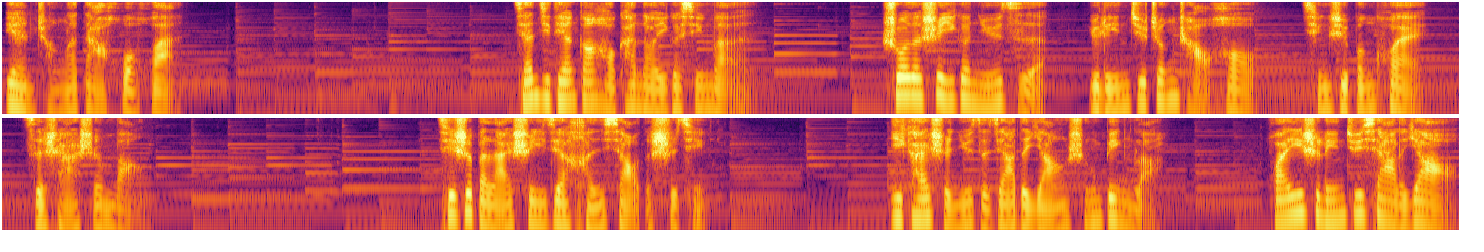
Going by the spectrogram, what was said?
变成了大祸患。前几天刚好看到一个新闻，说的是一个女子与邻居争吵后情绪崩溃，自杀身亡。其实本来是一件很小的事情。一开始，女子家的羊生病了，怀疑是邻居下了药，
